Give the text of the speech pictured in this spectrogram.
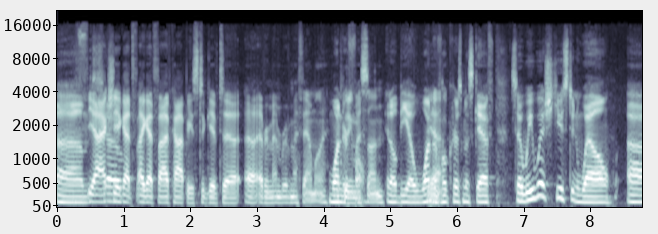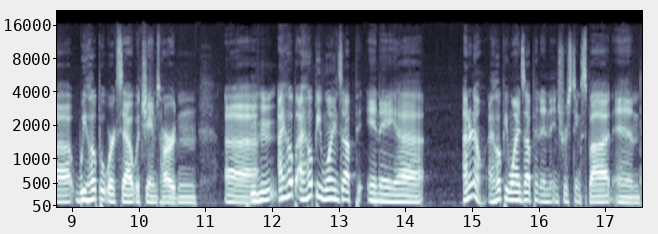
Um, Yeah, actually, I got I got five copies to give to uh, every member of my family, wonderful. including my son. It'll be a wonderful Yeah. Christmas gift. So we wish Houston well. Uh, we hope it works out with James Harden. Uh, Mm-hmm. I hope I hope he winds up in a. Uh, I don't know. I hope he winds up in an interesting spot. And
